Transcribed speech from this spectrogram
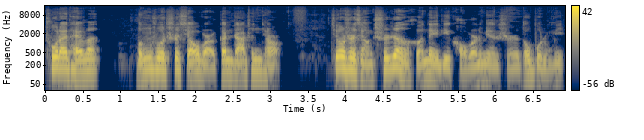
初来台湾，甭说吃小碗干炸抻条，就是想吃任何内地口味的面食都不容易。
